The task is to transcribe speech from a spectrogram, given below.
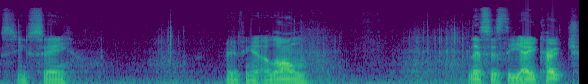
As you see, moving it along. This is the A coach.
